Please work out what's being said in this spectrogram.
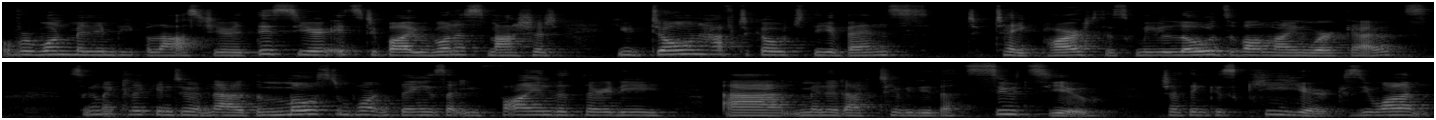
over one million people last year. This year it's Dubai. We want to smash it. You don't have to go to the events to take part. There's gonna be loads of online workouts. So I'm gonna click into it now. The most important thing is that you find the 30 uh, minute activity that suits you, which I think is key here because you want to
